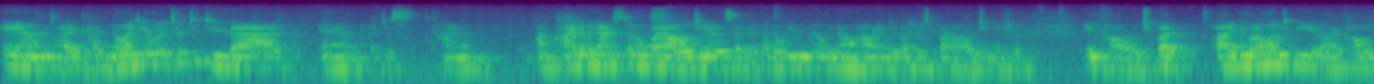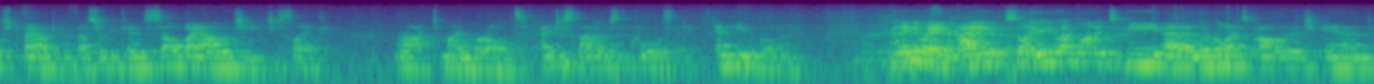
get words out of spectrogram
And I had no idea what it took to do that, and I just kind of, I'm kind of an accidental biologist. I, did, I don't even really know how I ended up as a biology major in college, but I knew I wanted to be a college biology professor because cell biology just like rocked my world. I just thought it was the coolest thing, and hemoglobin. But anyway, I so I knew I wanted to be at a liberal arts college, and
